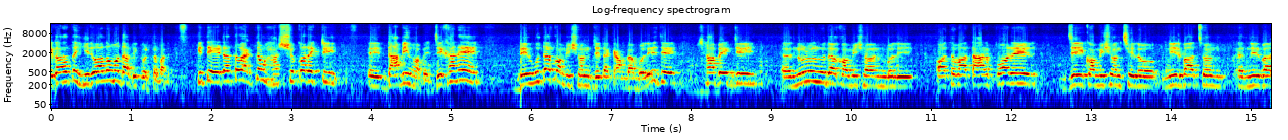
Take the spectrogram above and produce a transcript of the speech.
এ কথা তো হিরো আলমও দাবি করতে পারে। কিন্তু এটা তো একদম হাস্যকর একটি দাবি হবে। যেখানে বেহুদা কমিশন যেটাকে আমরা বলি যে সাবেক আহ, নুরুল হুদা কমিশন বলি অথবা তারপরের যে কমিশন ছিল নির্বাচন নির্বা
